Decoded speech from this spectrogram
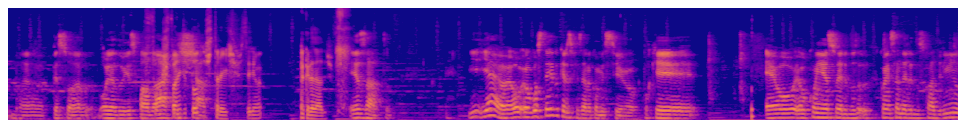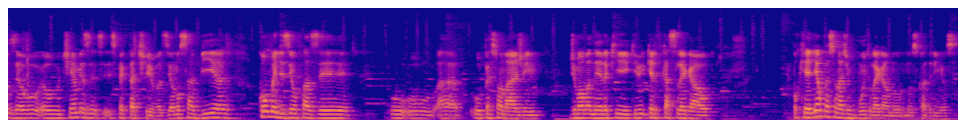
uma pessoa olhando isso e falando, Fomos ah, que fãs de todos chato." os três. Seriam agradados. Exato. E yeah, eu, eu gostei do que eles fizeram com o Mysterio, porque eu, eu conheço ele, do- conhecendo ele dos quadrinhos, eu, eu tinha minhas expectativas e eu não sabia como eles iam fazer o, o, a- o personagem de uma maneira que, que, que ele ficasse legal. Porque ele é um personagem muito legal no- nos quadrinhos.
